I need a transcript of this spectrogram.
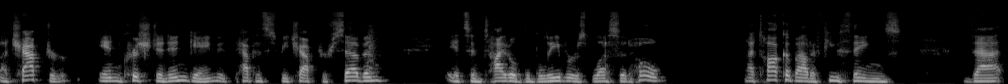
a chapter in Christian Endgame. It happens to be chapter seven. It's entitled The Believer's Blessed Hope. I talk about a few things that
